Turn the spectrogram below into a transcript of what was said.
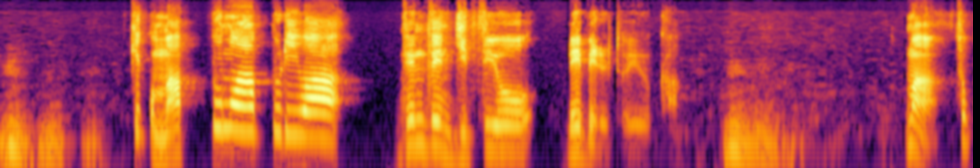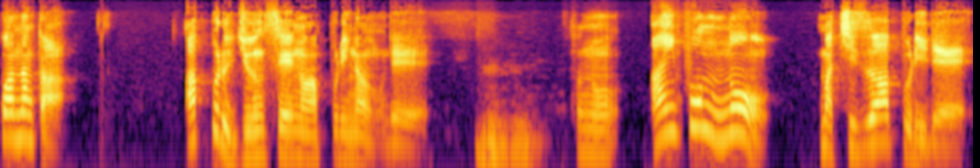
うんうん。結構マップのアプリは全然実用レベルというか、うんまあそこはなんか、アップル純正のアプリなので、うん。その iPhone の、まあ、地図アプリで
